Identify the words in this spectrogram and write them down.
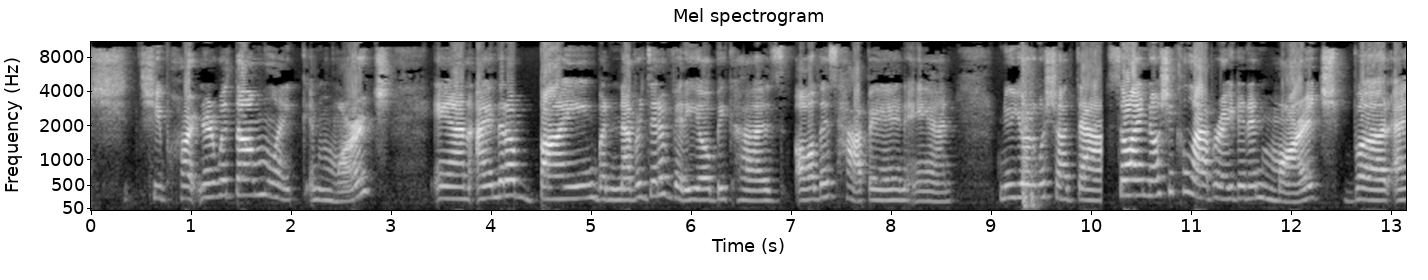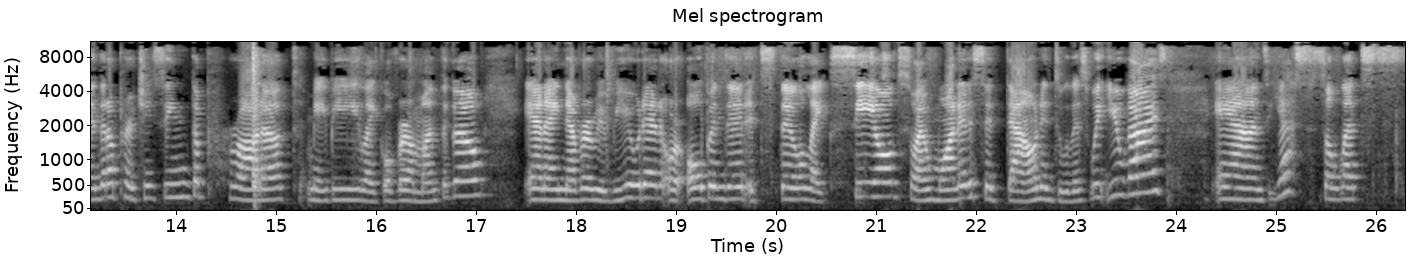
she, she partnered with them like in March and I ended up buying but never did a video because all this happened and New York was shut down. So I know she collaborated in March, but I ended up purchasing the product maybe like over a month ago and I never reviewed it or opened it. It's still like sealed. So I wanted to sit down and do this with you guys. And yes, so let's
